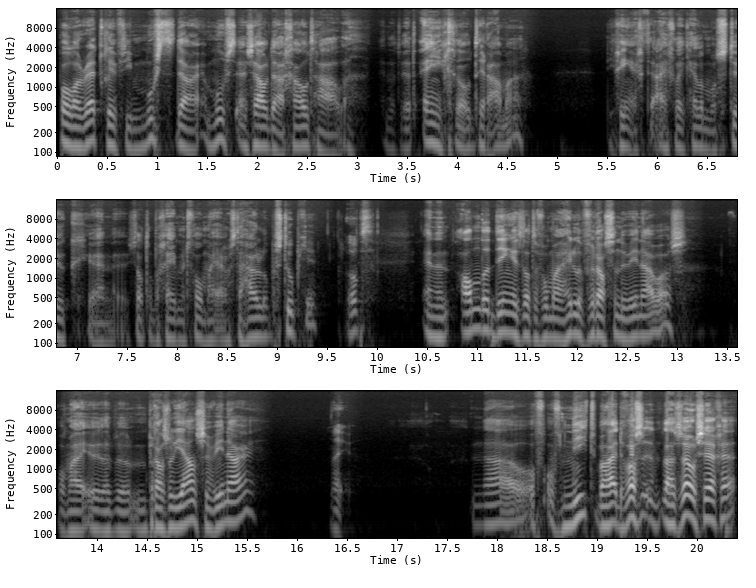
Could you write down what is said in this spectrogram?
Paula Radcliffe die moest, daar, moest en zou daar goud halen. En dat werd één groot drama. Die ging echt eigenlijk helemaal stuk. En eh, zat op een gegeven moment volgens mij ergens te huilen op een stoepje. Klopt? En een ander ding is dat er voor mij een hele verrassende winnaar was. Volgens mij eh, een Braziliaanse winnaar. Nee. Nou, of, of niet. Maar er was, laat zo zeggen,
